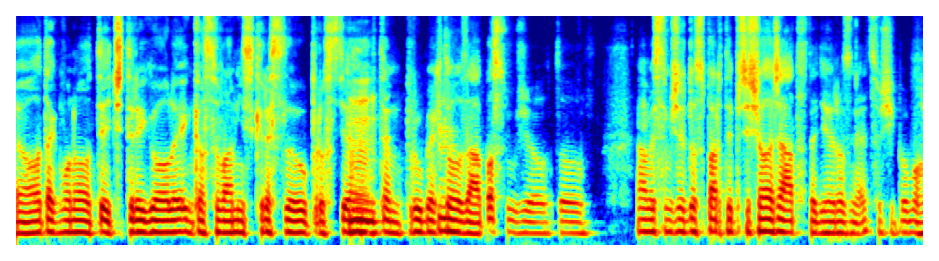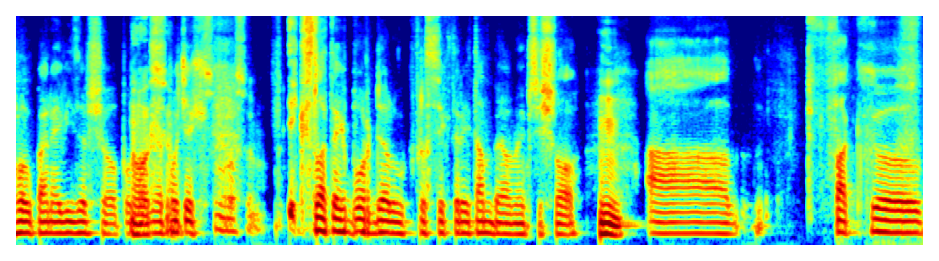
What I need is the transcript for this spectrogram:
Jo, tak ono ty čtyři góly inkasovaný zkreslují prostě Hmm. ten průběh Hmm. toho zápasu, že jo, to... Já myslím, že do Sparty přišel řád teď hrozně, což jí pomohlo úplně nejvíc ze všeho. Podle No, mě po těch Souhlasím. x letech bordelu, prostě, který tam byl, mi přišlo. Hmm. A fakt eh,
